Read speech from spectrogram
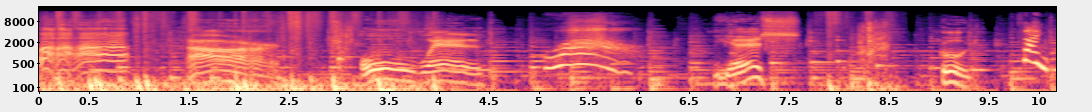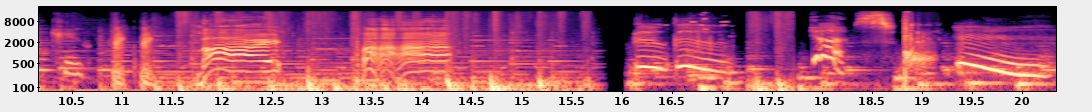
Ha, ha, ha. Ah. Oh, well. Wow. Yes. Good. Thank you. Bye. Ooh, goo. Yes. Hmm.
